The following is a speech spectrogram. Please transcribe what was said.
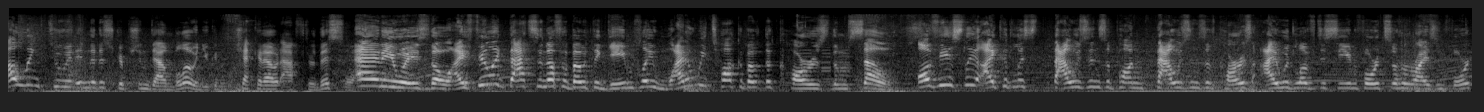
I'll link to it in the description down below, and you can check it out after this one. Anyways, though, I feel like that's enough about the gameplay. Why don't we talk about the cars themselves? Obviously, I could list thousands upon thousands of cars I would love to see in Forza Horizon 4.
